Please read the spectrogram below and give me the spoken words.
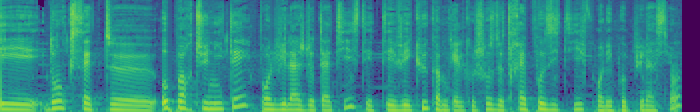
Et donc cette euh, opportunité pour le village de Tatiste était vécue comme quelque chose de très positif pour les populations.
